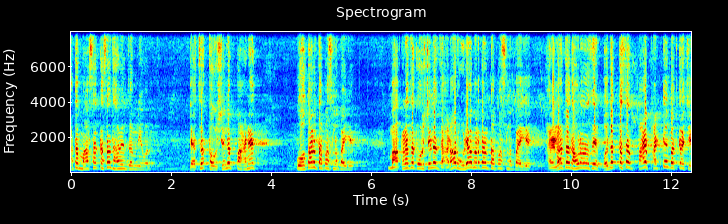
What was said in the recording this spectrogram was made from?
आता मासा कसा धावेल जमिनीवर? त्याचं कौशल्य पाहण्यात पोहताना तपासलं पाहिजे. माकडाचं कौशल्य झाडावर उड्या मारताना तपासलं पाहिजे. हरणाचं धावणार असेल बदक कसं पाय फाटतील बदकाचे?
